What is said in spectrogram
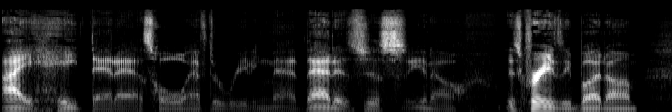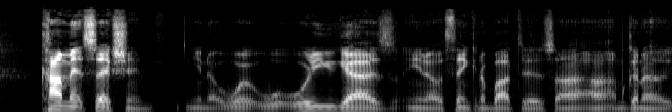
I hate that asshole after reading that. That is just, you know, it's crazy. But um, comment section, you know, what, what are you guys, you know, thinking about this? I, I'm gonna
